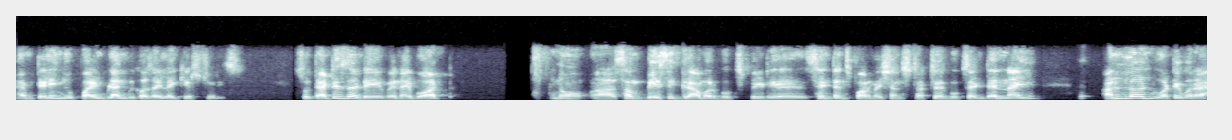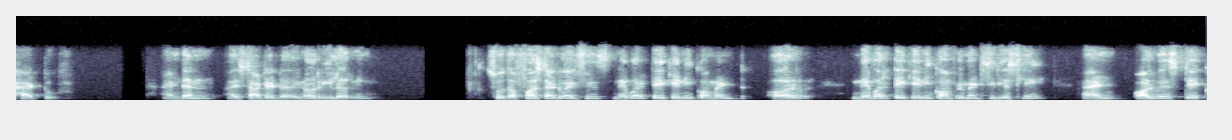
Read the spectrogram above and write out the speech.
I'm telling you point blank because I like your stories. So that is the day when I bought, you know, uh, some basic grammar books, uh, sentence formation, structure books, and then I unlearned whatever I had to. and then I started, uh, you know, relearning. So the first advice is never take any comment or never take any compliment seriously and always take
